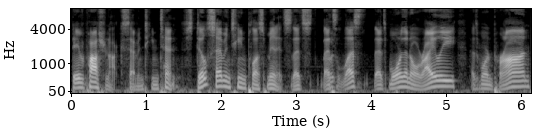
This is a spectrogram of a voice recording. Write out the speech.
David Pastrnak, 1710. Still 17 plus minutes. That's that's less that's more than O'Reilly, that's more than Perron,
